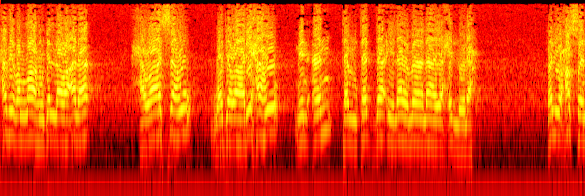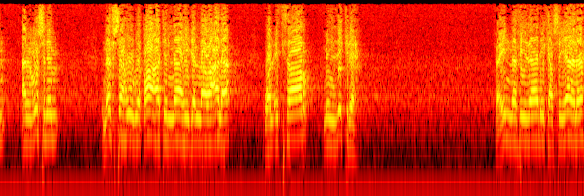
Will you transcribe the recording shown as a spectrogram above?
حفظ الله جل وعلا حواسه وجوارحه من أن تمتد إلى ما لا يحل له. فليحصن المسلم نفسه بطاعة الله جل وعلا والإكثار من ذكره. فإن في ذلك صيانة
